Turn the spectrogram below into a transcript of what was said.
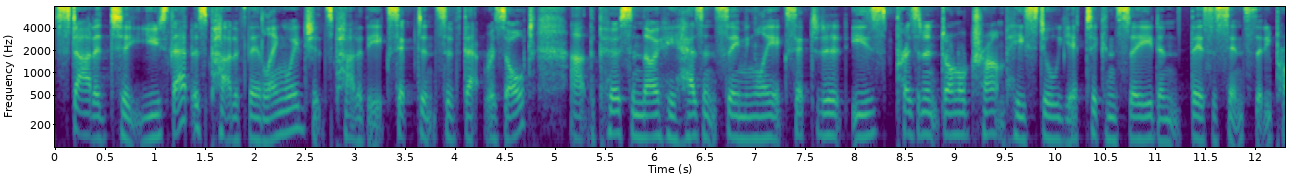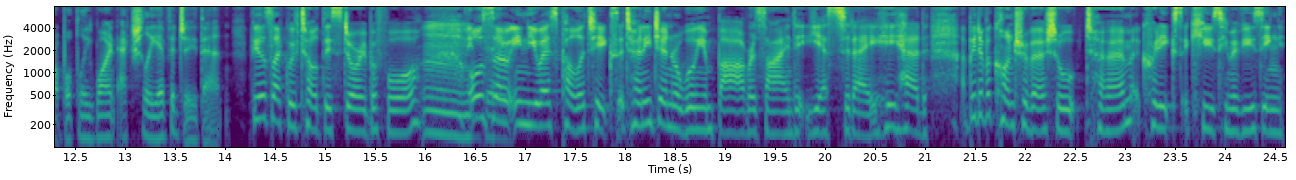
started to use that as part of their language. It's part of the acceptance of that result. Uh, the person, though, who hasn't seemingly accepted it is President Donald Trump. He's still yet to concede, and there's a sense that he probably won't actually ever do that. Feels like we've told this story before. Mm, also, in US politics, Attorney General William Barr resigned yesterday. He had a bit of a controversial term. Critics accuse him of using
